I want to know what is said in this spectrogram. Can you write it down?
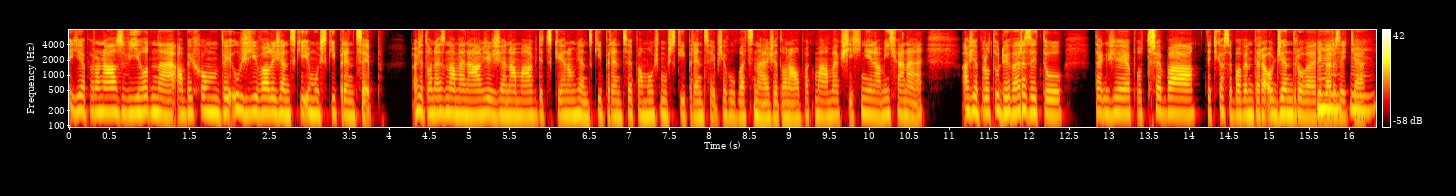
je pro nás výhodné, abychom využívali ženský i mužský princip. A že to neznamená, že žena má vždycky jenom ženský princip a muž mužský princip, že vůbec ne, že to naopak máme všichni namíchané. A že pro tu diverzitu takže je potřeba, teďka se bavím teda o genderové diverzitě, mm, mm.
